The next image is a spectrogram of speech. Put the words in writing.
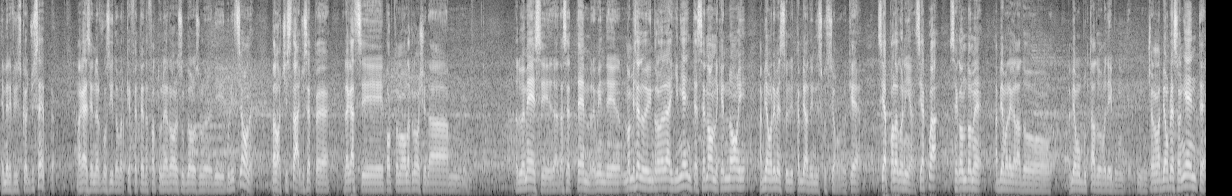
E mi riferisco a Giuseppe. Magari si è nervosito perché effettivamente ha fatto un errore sul gol di punizione. Però ci sta, Giuseppe, i ragazzi portano la croce da, da due mesi, da, da, settembre, quindi non mi sento di rimproverargli niente se non che noi abbiamo rimesso il campionato in discussione perché sia a Palagonia sia qua secondo me abbiamo regalato abbiamo buttato dei punti, mm, cioè non abbiamo preso niente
